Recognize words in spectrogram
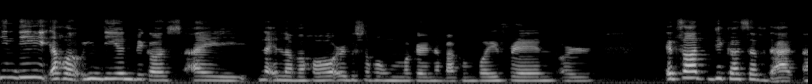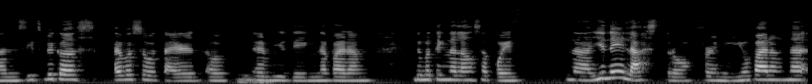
hindi ako, hindi yun because I na-in-love ako or gusto kong magkaroon ng bagong boyfriend or it's not because of that, honestly. It's because I was so tired of Mm. everything na parang dumating na lang sa point na yun na yung last straw for me. Yung parang na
